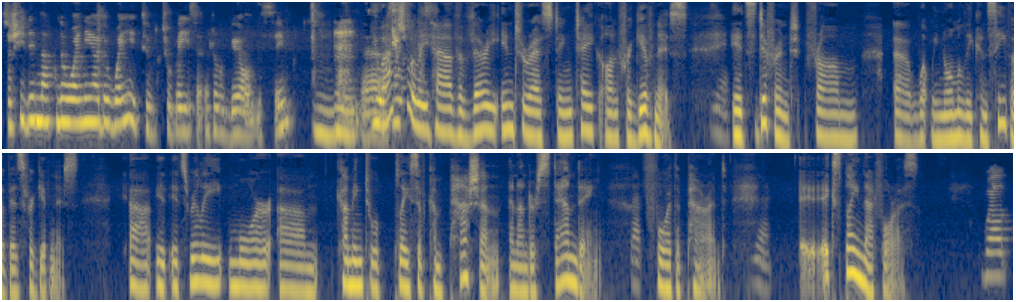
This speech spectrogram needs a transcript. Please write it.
So she did not know any other way to, to raise a little girl, you see. Mm-hmm. And, uh, you actually have a very interesting take on forgiveness. It's different from uh, what we normally conceive of as forgiveness. Uh, it, it's really more um, coming to a place of compassion and understanding That's for the parent. Yeah. Explain that for us. Well,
